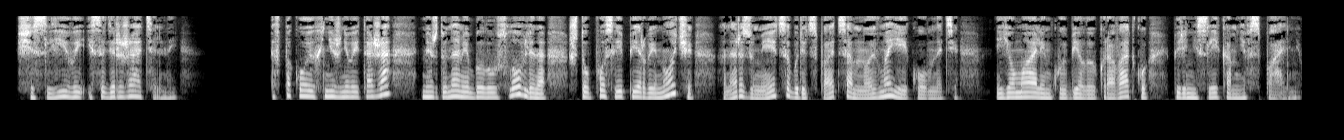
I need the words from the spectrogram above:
счастливой и содержательной. В покоях нижнего этажа между нами было условлено, что после первой ночи она, разумеется, будет спать со мной в моей комнате. Ее маленькую белую кроватку перенесли ко мне в спальню.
